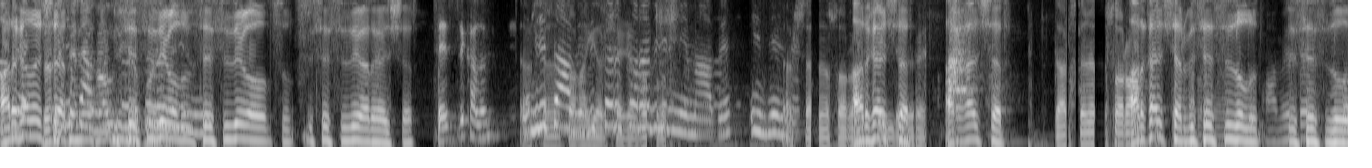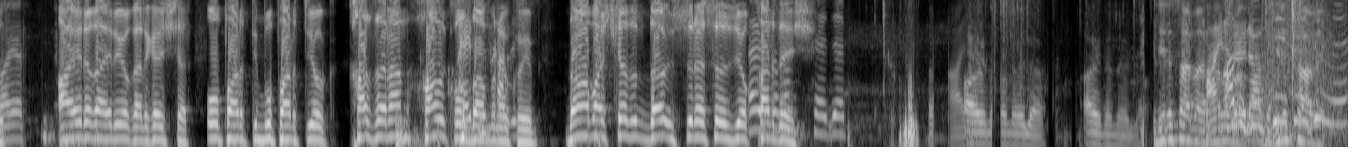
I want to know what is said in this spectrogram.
Arkadaşlar bir bir soru sessizlik olun. Sessizlik olsun. Bir sessizlik arkadaşlar. Sessiz kalın. İdris abi bir soru sorabilir miyim abi? İzninle. 4 sene sonra Arkadaşlar. şey. Arkadaşlar. 4 sene sonra Arkadaşlar bir sessiz olun. Bir sessiz olun. Ayrı gayrı yok arkadaşlar. O parti bu parti yok. Kazanan halk oldu Hepimiz amına koyayım. Daha başka daha üstüne söz yok Evet, kardeş. şeyde- Aynen. Aynen öyle. Aynen öyle. İdris abi Aynen. Abi öyle abi. Gökçe'yi abi. sevdin mi?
